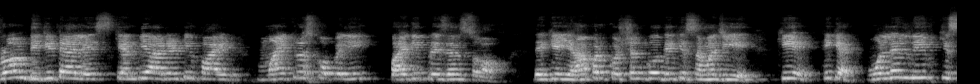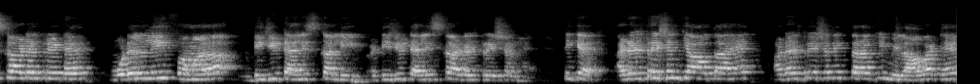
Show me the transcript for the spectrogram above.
from digitalis can be identified microscopically by the presence of देखिए, यहाँ पर क्वेश्चन को देखिए, समझिए कि ठीक है मुलन लीव किसका अडल्ट्रेट है? मोडल लीफ हमारा डिजिटलिस का लीफ डिजिटलिस का अडल्ट्रेशन है, ठीक है। अडल्ट्रेशन क्या होता है? अडल्ट्रेशन एक तरह की मिलावट है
